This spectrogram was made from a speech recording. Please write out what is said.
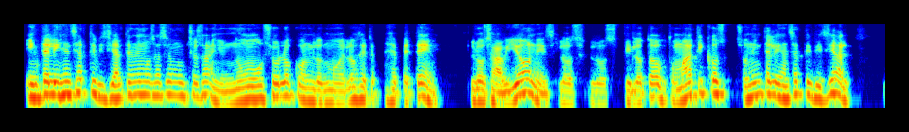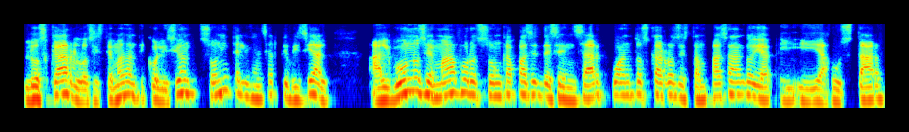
Inteligencia artificial tenemos hace muchos años, no solo con los modelos GPT. Los aviones, los, pilotos automáticos son inteligencia artificial. Los carros, los sistemas anticolisión son inteligencia artificial. Algunos semáforos son capaces de censar cuántos carros están pasando y, ajustar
